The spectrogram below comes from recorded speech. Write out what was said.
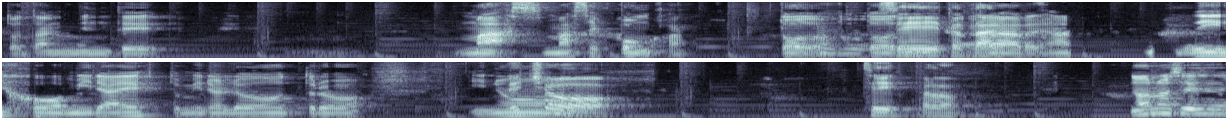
totalmente más, más esponja. Todo, todo. Sí, total. Ah, dijo, mira esto, mira lo otro. Y no... De hecho, sí, perdón. No, no, sí, sí.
